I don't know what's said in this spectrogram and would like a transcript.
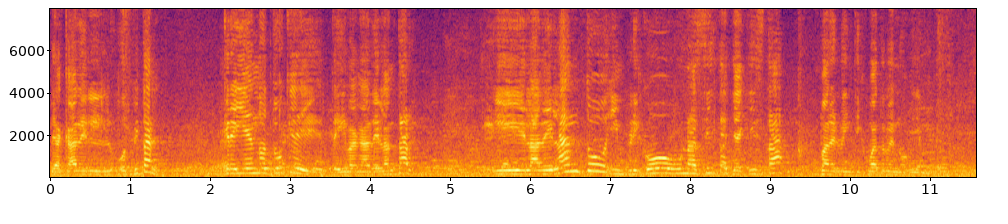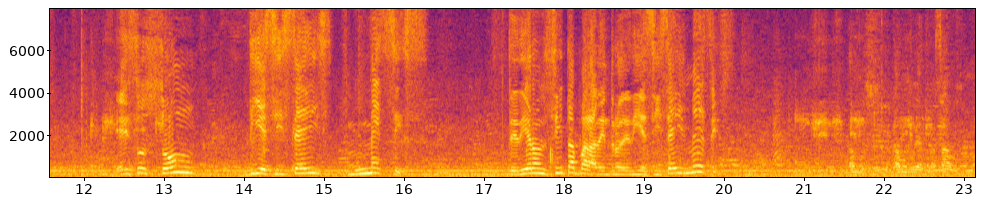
de acá del hospital. creyendo tú que te iban a adelantar. Y el adelanto implicó una cita que aquí está para el 24 de noviembre. Esos son 16 meses. Te dieron cita para dentro de 16 meses. Estamos, estamos muy atrasados, ¿no?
